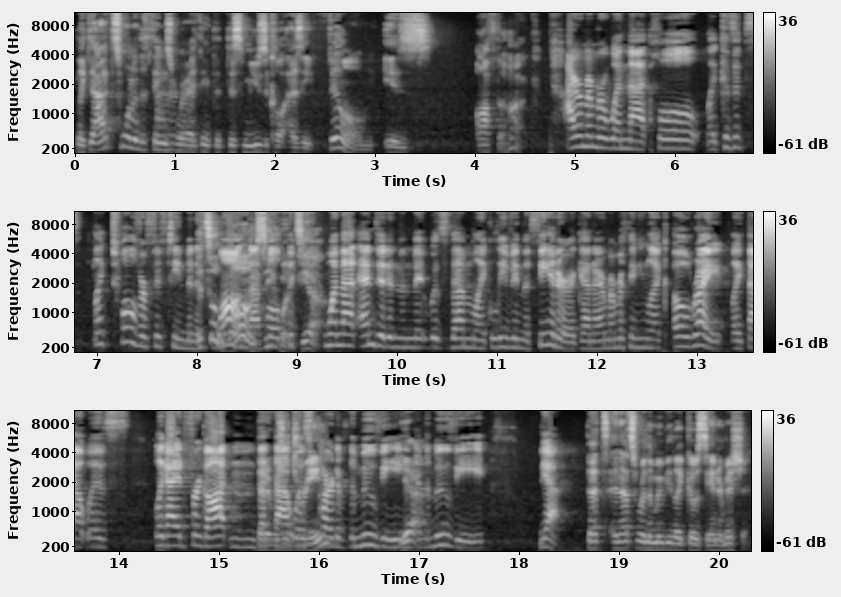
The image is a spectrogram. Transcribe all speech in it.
Like that's one of the things don't where know. I think that this musical as a film is off the hook. I remember when that whole like because it's like twelve or fifteen minutes It's a long. long that whole sequence, thing. yeah. When that ended, and then it was them like leaving the theater again. I remember thinking like, oh right, like that was like I had forgotten That that was that was, part of the movie. Yeah. In the movie, yeah, That's and that's where the movie like goes to intermission.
